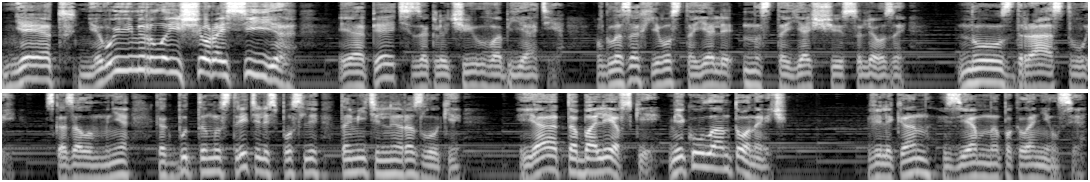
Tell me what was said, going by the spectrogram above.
«Нет, не вымерла еще Россия!» И опять заключил в объятия. В глазах его стояли настоящие слезы. «Ну, здравствуй!» — сказал он мне, как будто мы встретились после томительной разлуки — «Я Табалевский, Микула Антонович». Великан земно поклонился.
